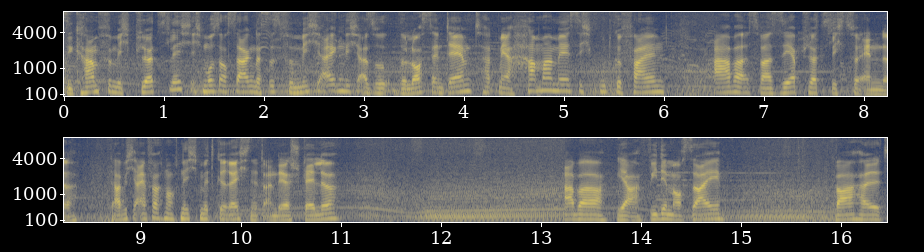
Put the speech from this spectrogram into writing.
Sie kam für mich plötzlich. Ich muss auch sagen, das ist für mich eigentlich, also The Lost and Damned hat mir hammermäßig gut gefallen, aber es war sehr plötzlich zu Ende. Da habe ich einfach noch nicht mit gerechnet an der Stelle. Aber ja, wie dem auch sei, war halt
